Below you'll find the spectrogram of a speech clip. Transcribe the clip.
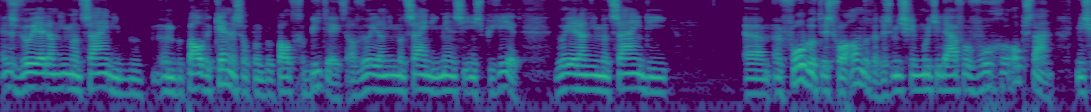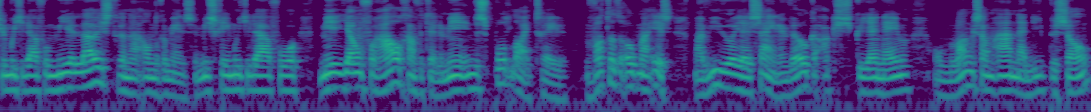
Dus wil jij dan iemand zijn die een bepaalde kennis op een bepaald gebied heeft? Of wil je dan iemand zijn die mensen inspireert? Wil jij dan iemand zijn die um, een voorbeeld is voor anderen. Dus misschien moet je daarvoor vroeger opstaan. Misschien moet je daarvoor meer luisteren naar andere mensen. Misschien moet je daarvoor meer jouw verhaal gaan vertellen. Meer in de spotlight treden. Wat dat ook maar is. Maar wie wil jij zijn? En welke acties kun jij nemen om langzaamaan naar die persoon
